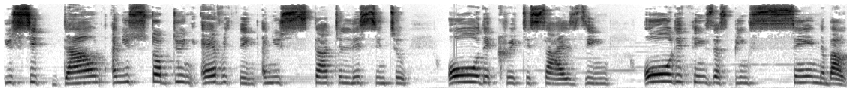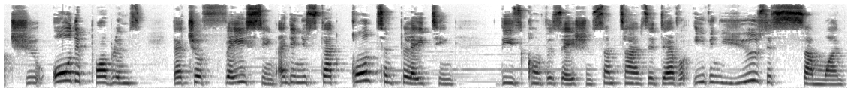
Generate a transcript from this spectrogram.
You sit down and you stop doing everything and you start to listen to all the criticizing, all the things that's being said about you, all the problems that you're facing, and then you start contemplating these conversations. Sometimes the devil even uses someone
